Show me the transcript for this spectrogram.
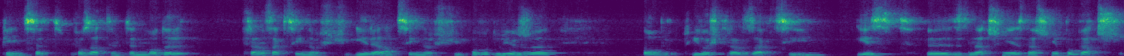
500. Poza tym ten model transakcyjności i relacyjności powoduje, że obrót, ilość transakcji jest y, znacznie, znacznie bogatszy.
